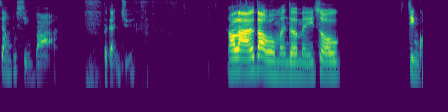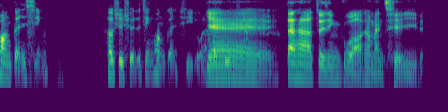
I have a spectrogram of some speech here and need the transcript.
这样不行吧？的感觉。好啦，又到了我们的每一周。近况更新，何雪雪的近况更新，我来回顾一下。但他最近过得好像蛮惬意的，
